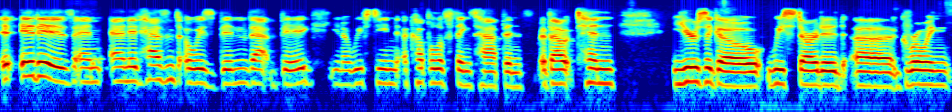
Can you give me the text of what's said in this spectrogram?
It, it is and and it hasn't always been that big. You know we've seen a couple of things happen. About 10 years ago we started uh, growing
